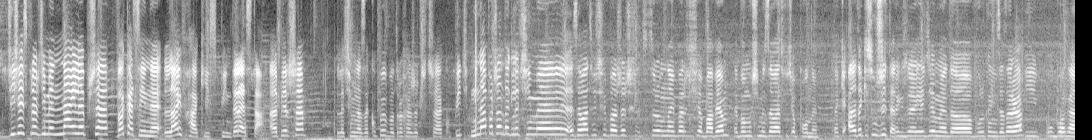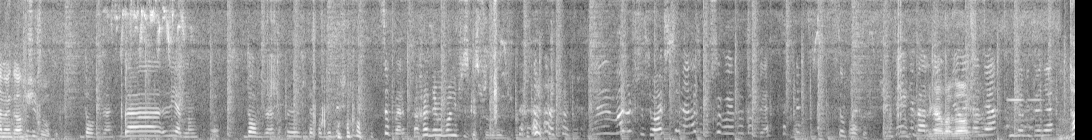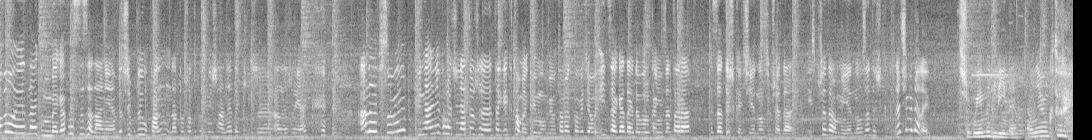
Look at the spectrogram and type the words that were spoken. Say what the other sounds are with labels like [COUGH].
Dzisiaj sprawdzimy najlepsze wakacyjne lifehacki z Pinteresta. Ale pierwsze lecimy na zakupy, bo trochę rzeczy trzeba kupić. Na początek lecimy załatwić chyba rzecz, z którą najbardziej się obawiam, bo musimy załatwić opony. Takie, ale takie zużyte. Także jedziemy do wulkanizatora i ubłagamy go. 10 zł. Dobrze. Za jedną. Dobrze, to już idę pod dydyszki. [LAUGHS] Super. A chętnie bym pani wszystkie sprzedać. [LAUGHS] Może w przyszłości, na razie potrzebuję to tobie. Super. Dzięki bardzo. Dziękuję bardzo. Miłego dnia. Do widzenia. To było jednak mega proste zadanie. Znaczy był pan na początku zmieszany, taki, że ale że jak. [LAUGHS] Ale w sumie finalnie wychodzi na to, że tak jak Tomek mi mówił. Tomek powiedział idź zagadaj do wulkanizatora, zadyszkę ci jedną sprzeda. I sprzedał mi jedną zadyszkę. Lecimy dalej. Potrzebujemy liny, ale nie wiem który.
